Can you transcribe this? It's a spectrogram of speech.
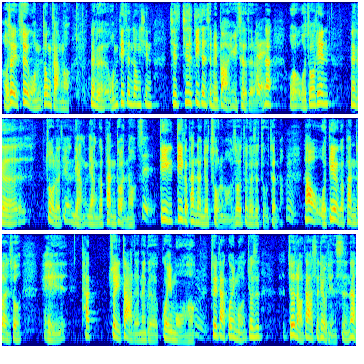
哦，所以所以我们通常哦，那个我们地震中心其实其实地震是没办法预测的啦。那我我昨天那个做了两两个判断哈。是。第一第一个判断就错了嘛，我说这个是主震嘛。嗯。然后我第二个判断说，诶，它最大的那个规模哈，最大规模就是就是老大是六点四，那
